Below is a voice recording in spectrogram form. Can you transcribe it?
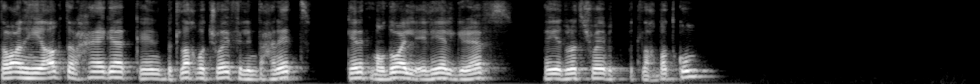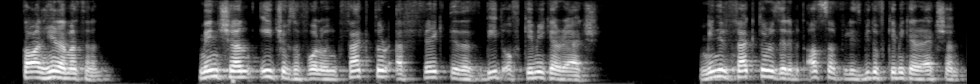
طبعا هي أكتر حاجة كانت بتلخبط شوية في الامتحانات كانت موضوع ال- اللي هي الجرافس هي دلوقتي شوية بت- بتلخبطكم. طبعا هنا مثلا mention each of the following factor affect the speed of chemical reaction. مين الفاكتورز اللي بتأثر في السبيد اوف كيميكال رياكشن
